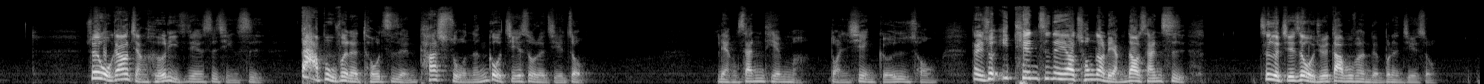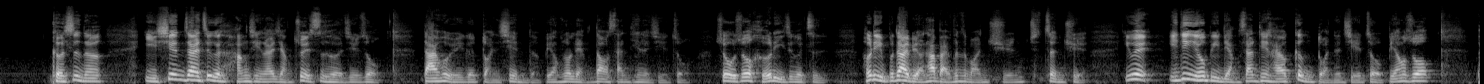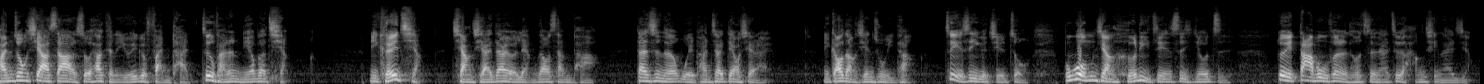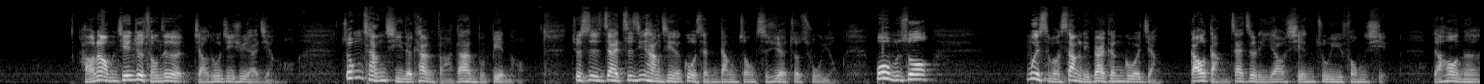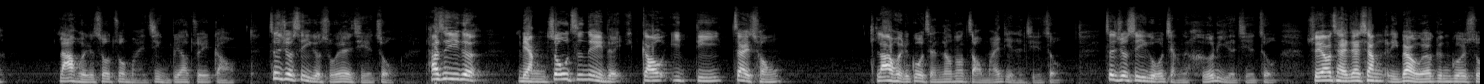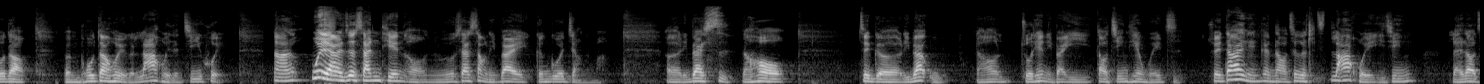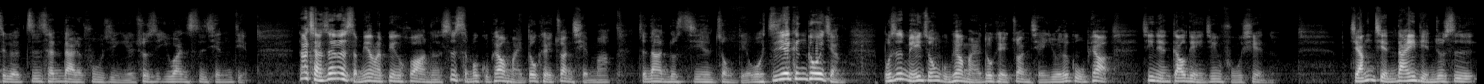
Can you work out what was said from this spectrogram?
所以我刚刚讲合理这件事情，是大部分的投资人他所能够接受的节奏，两三天嘛，短线隔日冲。但你说一天之内要冲到两到三次，这个节奏，我觉得大部分人不能接受。可是呢，以现在这个行情来讲，最适合的节奏。大家会有一个短线的，比方说两到三天的节奏，所以我说合理这个字，合理不代表它百分之百完全正确，因为一定有比两三天还要更短的节奏。比方说盘中下杀的时候，它可能有一个反弹，这个反正你要不要抢？你可以抢，抢起来大概有两到三趴，但是呢尾盘再掉下来，你高档先出一趟，这也是一个节奏。不过我们讲合理这件事情，就指对大部分的投资人来这个行情来讲，好，那我们今天就从这个角度继续来讲哦。中长期的看法当然不变哦，就是在资金行情的过程当中持续的做簇拥。不过我们说，为什么上礼拜跟各位讲高档在这里要先注意风险，然后呢拉回的时候做买进，不要追高，这就是一个所谓的节奏。它是一个两周之内的一高一低，再从拉回的过程当中找买点的节奏，这就是一个我讲的合理的节奏。所以要才在上礼拜我要跟各位说到，本波段会有个拉回的机会。那未来的这三天哦，你们在上礼拜跟各位讲的嘛，呃，礼拜四，然后这个礼拜五，然后昨天礼拜一到今天为止，所以大家可以看到这个拉回已经来到这个支撑带的附近，也就是一万四千点。那产生了什么样的变化呢？是什么股票买都可以赚钱吗？这当然都是今天的重点。我直接跟各位讲，不是每一种股票买了都可以赚钱，有的股票今年高点已经浮现了。讲简单一点就是。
